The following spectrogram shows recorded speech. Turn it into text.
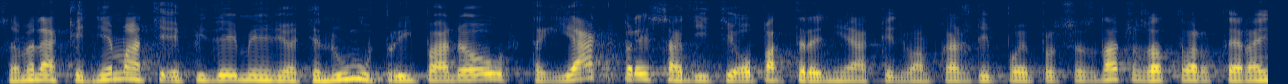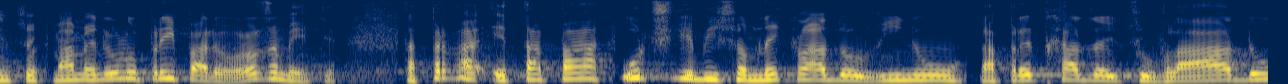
Znamená, keď nemáte epidémiu, nemáte nulu prípadov, tak jak presadíte opatrenia, keď vám každý povie, proste na čo zatvárate hranicu, máme nulu prípadov, rozumiete? Tá prvá etapa určite by som nekládol vinu na predchádzajúcu vládu,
